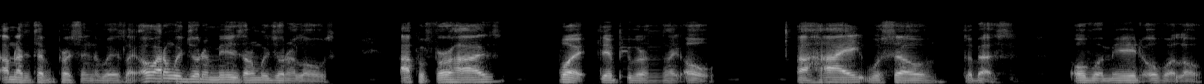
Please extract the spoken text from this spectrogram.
I'm not the type of person where it's like, oh, I don't wear Jordan mids, I don't wear Jordan lows. I prefer highs, but there are people that are like, oh, a high will sell the best over a mid, over a low.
